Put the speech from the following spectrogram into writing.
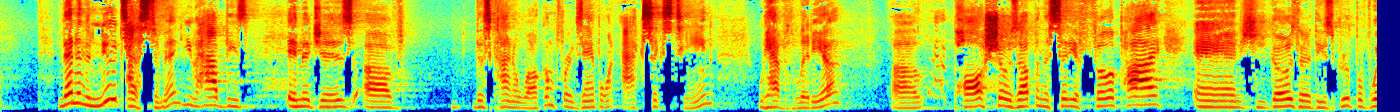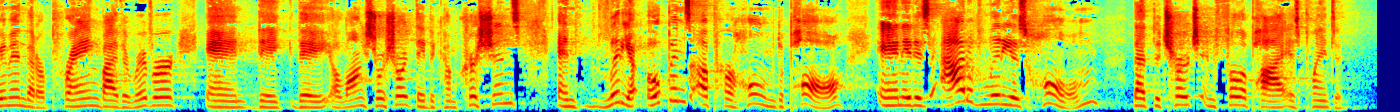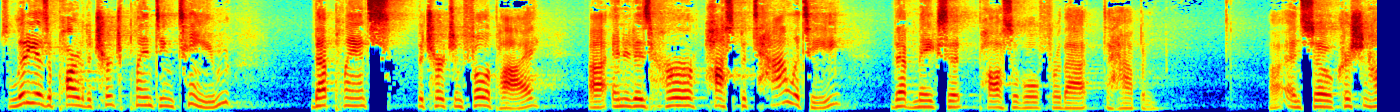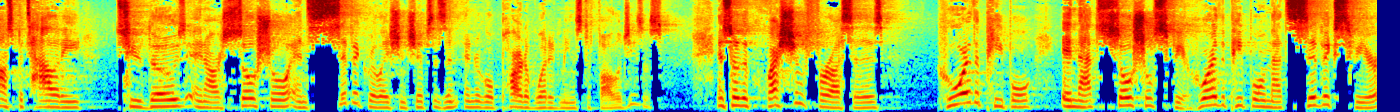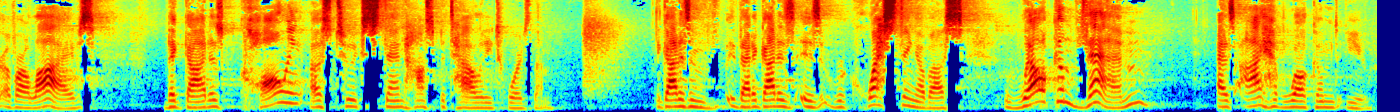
Then in the New Testament, you have these images of this kind of welcome. For example, in Acts 16, we have Lydia. Uh, Paul shows up in the city of Philippi and he goes. There are these group of women that are praying by the river, and they, they, a long story short, they become Christians. And Lydia opens up her home to Paul, and it is out of Lydia's home that the church in Philippi is planted. So Lydia is a part of the church planting team that plants the church in Philippi, uh, and it is her hospitality that makes it possible for that to happen. Uh, and so, Christian hospitality to those in our social and civic relationships is an integral part of what it means to follow Jesus. And so, the question for us is who are the people in that social sphere? Who are the people in that civic sphere of our lives that God is calling us to extend hospitality towards them. That God is, that God is, is requesting of us, welcome them as I have welcomed you.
